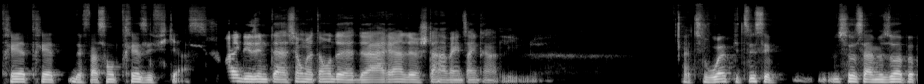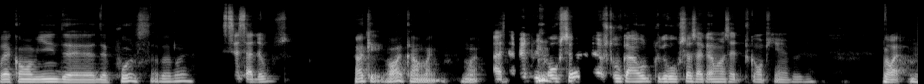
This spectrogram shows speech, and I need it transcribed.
très, très, de façon très efficace. Souvent avec des imitations, mettons, de, de hareng, là, j'étais en 25-30 livres. Ah, tu vois, puis tu sais, ça, ça mesure à peu près combien de, de pouces, à peu près? 6 à 12. OK, ouais, quand même. Ouais. Ah, ça peut être plus gros que ça. Je trouve qu'en haut, plus gros que ça, ça commence à être plus compliqué un peu. Là. Ouais,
